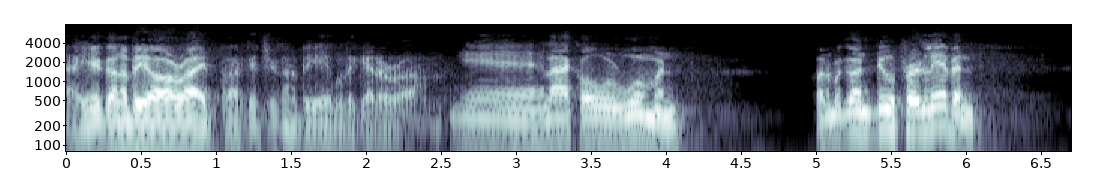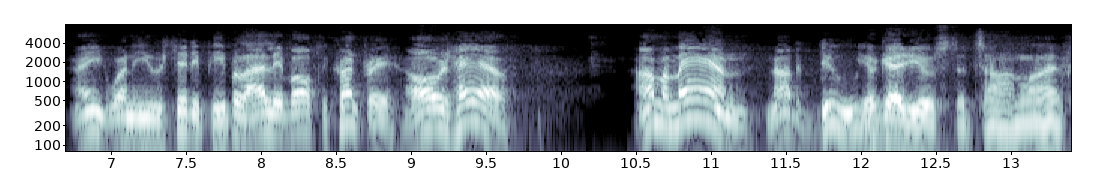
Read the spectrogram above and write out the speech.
Uh, you're going to be all right, Puckett. You're going to be able to get around. Yeah, like old woman. What am I going to do for a living? I ain't one of you city people. I live off the country. I always have. I'm a man, not a dude. You'll get used to town life.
